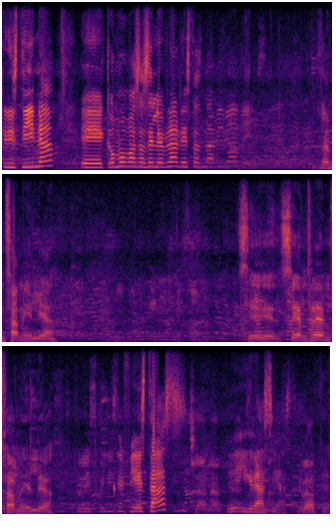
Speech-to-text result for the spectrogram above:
Cristina, eh, ¿cómo vas a celebrar estas Navidades? En familia. Sí, siempre en familia. Pues felices fiestas Muchas gracias. y gracias. Gracias.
